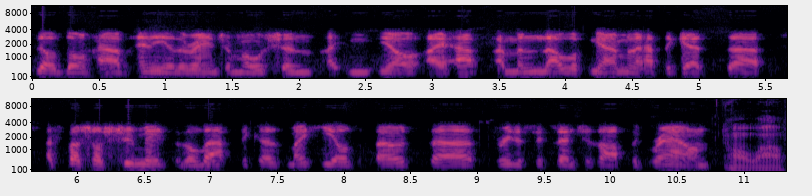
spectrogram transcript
still don't have any of the range of motion. I can, you know, I have. I'm now looking at. I'm going to have to get uh, a special shoe made to the left because my heel's about uh, three to six inches off the ground. Oh wow!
